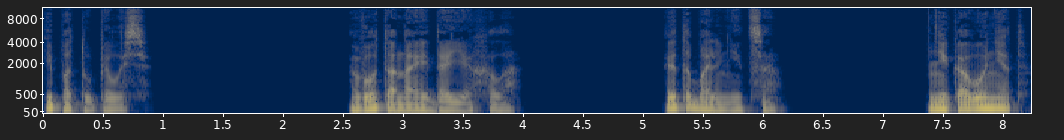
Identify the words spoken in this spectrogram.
и потупилась. Вот она и доехала. Это больница. Никого нет.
